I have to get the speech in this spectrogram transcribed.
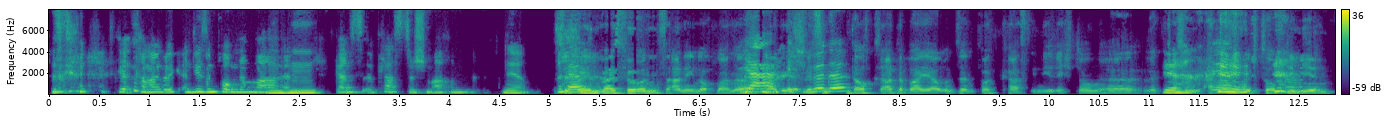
das kann man, glaube ich, an diesem Punkt nochmal ähm, mhm. ähm, ganz äh, plastisch machen. Ja. Super Hinweis für uns, Anni, nochmal. Ne? Ja, wir, ich wir würde... sind auch gerade dabei, ja unseren Podcast in die Richtung äh, wirklich ja. zu, ja. zu optimieren.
